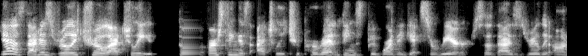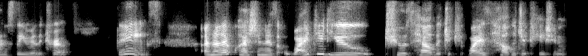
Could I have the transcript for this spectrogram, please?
Yes that is really true. Actually the first thing is actually to prevent things before they get severe. So that's really honestly really true. Thanks. Another question is why did you choose health education why is health education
